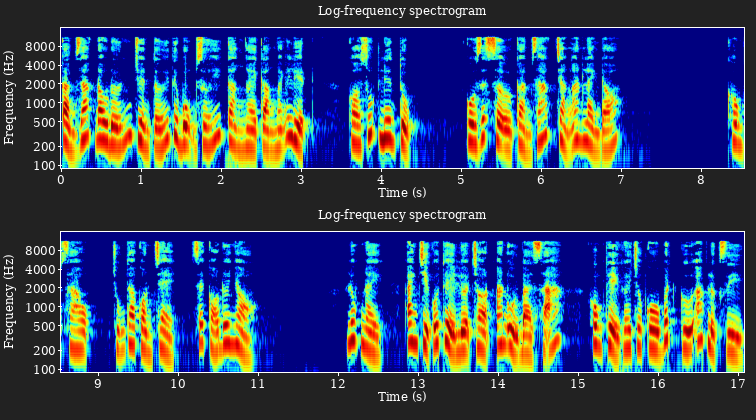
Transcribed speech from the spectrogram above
cảm giác đau đớn truyền tới từ bụng dưới càng ngày càng mãnh liệt, co rút liên tục. Cô rất sợ cảm giác chẳng an lành đó. Không sao, chúng ta còn trẻ, sẽ có đứa nhỏ. Lúc này, anh chỉ có thể lựa chọn an ủi bà xã, không thể gây cho cô bất cứ áp lực gì,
